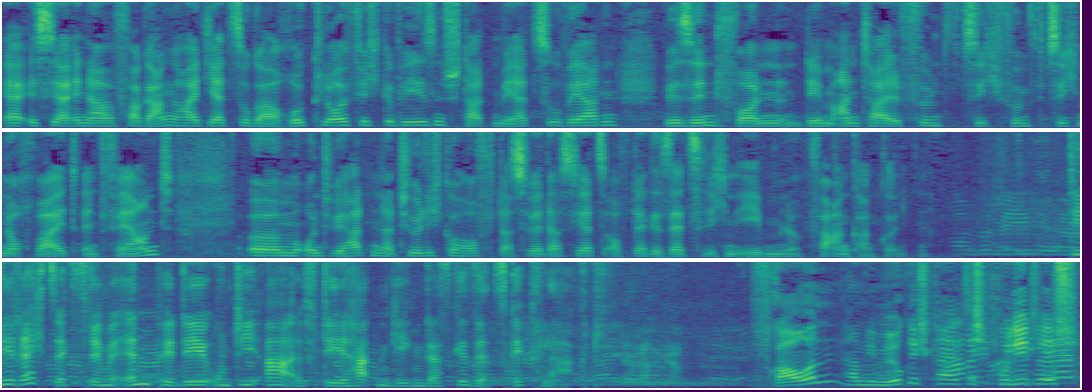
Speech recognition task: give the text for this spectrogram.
Er ist ja in der Vergangenheit jetzt sogar rückläufig gewesen, statt mehr zu werden. Wir sind von dem Anteil 50-50 noch weit entfernt. Ähm, und wir hatten natürlich gehofft, dass wir das jetzt auf der gesetzlichen Ebene verankern könnten. Die rechtsextreme NPD und die AfD hatten gegen das Gesetz geklagt. Frauen haben die Möglichkeit, sich politisch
